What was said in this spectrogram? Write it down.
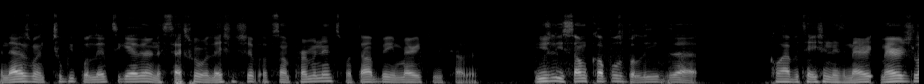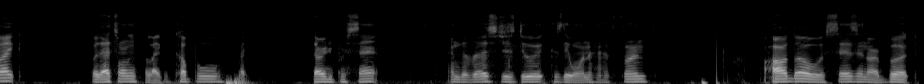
and that is when two people live together in a sexual relationship of some permanence without being married to each other. Usually, some couples believe that cohabitation is mar- marriage like, but that's only for like a couple, like 30%, and the rest just do it because they want to have fun. Although it says in our book,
